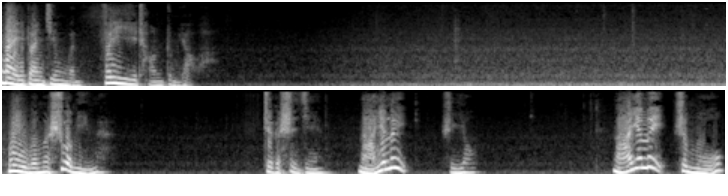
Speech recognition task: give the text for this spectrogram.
那一段经文非常重要啊，为我们说明啊，这个世间哪一类是妖。哪一类是魔？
